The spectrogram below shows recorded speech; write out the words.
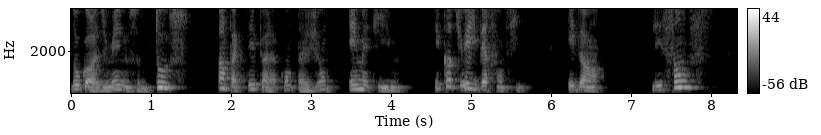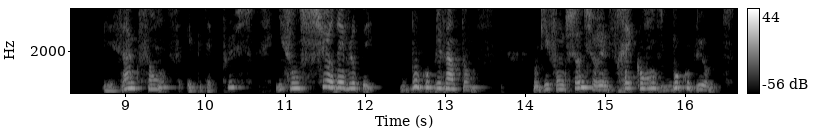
Donc, en résumé, nous sommes tous impactés par la contagion émotive. Et quand tu es hypersensible, eh ben, les sens, les cinq sens, et peut-être plus, ils sont surdéveloppés, beaucoup plus intenses. Donc ils fonctionnent sur une fréquence beaucoup plus haute.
